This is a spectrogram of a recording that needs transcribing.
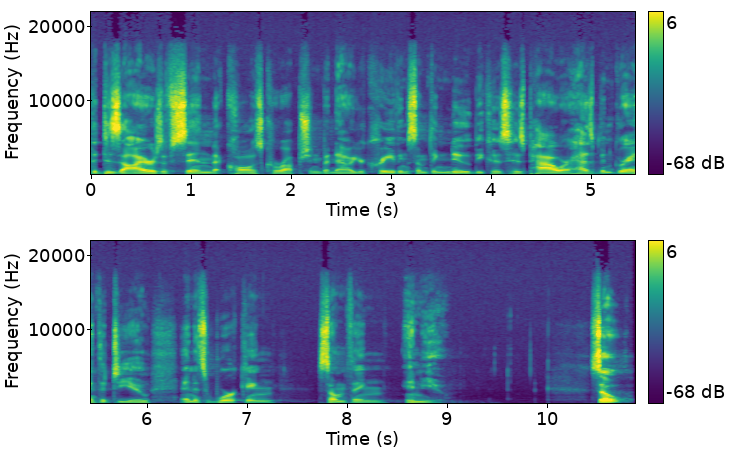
the desires of sin that cause corruption, but now you're craving something new because His power has been granted to you and it's working something in you. So,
